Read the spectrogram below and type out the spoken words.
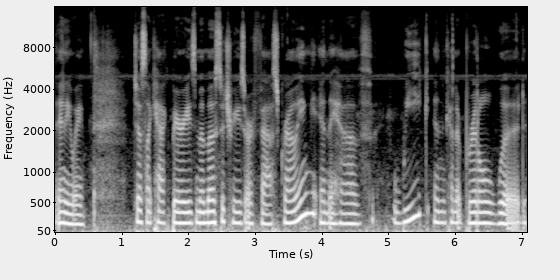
Anyway, just like hackberries, mimosa trees are fast growing and they have weak and kind of brittle wood.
